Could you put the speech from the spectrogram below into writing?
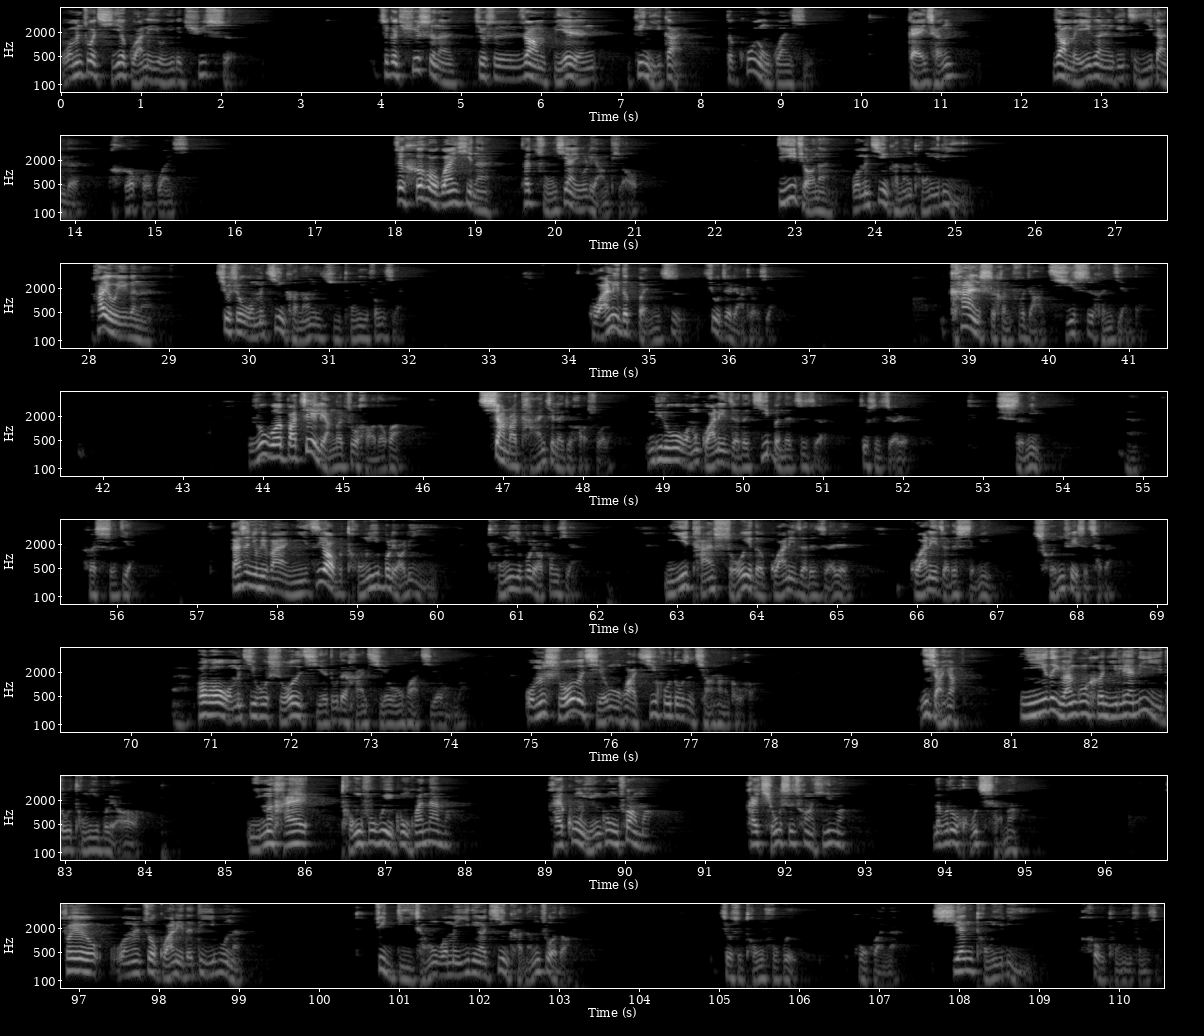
我们做企业管理有一个趋势，这个趋势呢，就是让别人给你干的雇佣关系，改成让每一个人给自己干的合伙关系。这合伙关系呢，它主线有两条。第一条呢，我们尽可能同一利益；还有一个呢。就是我们尽可能的去同意风险，管理的本质就这两条线，看似很复杂，其实很简单。如果把这两个做好的话，下面谈起来就好说了。你比如我们管理者的基本的职责就是责任、使命，嗯，和实践。但是你会发现，你只要不同意不了利益，同意不了风险，你谈所谓的管理者的责任、管理者的使命，纯粹是扯淡。啊，包括我们几乎所有的企业都在喊企业文化、企业文化，我们所有的企业文化几乎都是墙上的口号。你想想，你的员工和你连利益都同意不了，你们还？同富贵共患难吗？还共赢共创吗？还求实创新吗？那不都胡扯吗？所以，我们做管理的第一步呢，最底层我们一定要尽可能做到，就是同富贵共患难，先同一利益，后同一风险。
